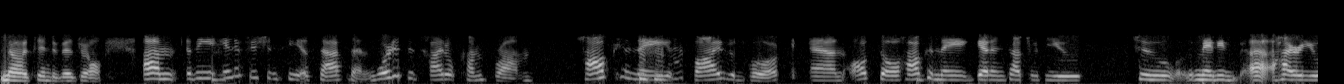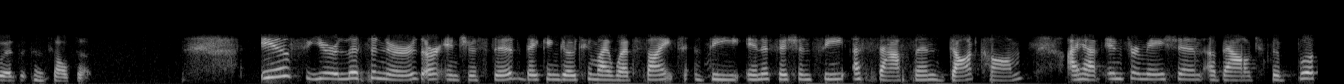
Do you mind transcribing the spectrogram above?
No, it's individual. Um, the inefficiency assassin. Where does the title come from? How can they mm-hmm. buy the book, and also how can they get in touch with you to maybe uh, hire you as a consultant? If your listeners are interested, they can go to my website, theinefficiencyassassin.com. I have information about the book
